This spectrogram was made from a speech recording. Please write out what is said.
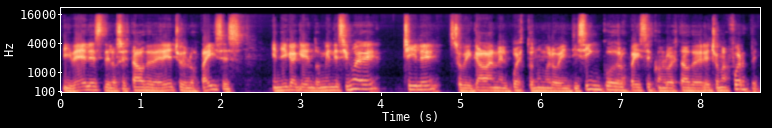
niveles de los estados de derecho de los países, indica que en 2019 Chile se ubicaba en el puesto número 25 de los países con los estados de derecho más fuertes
